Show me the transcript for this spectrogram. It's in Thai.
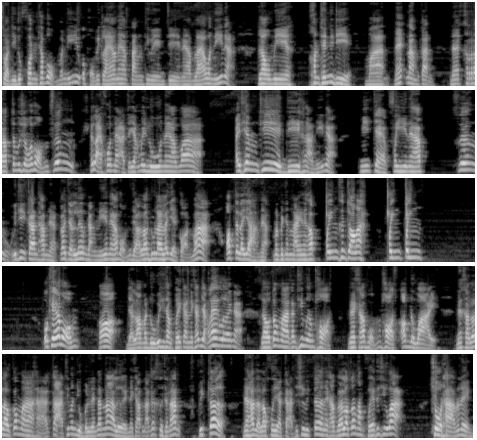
สวัสดีทุกคนครับผมวันนี้อยู่กับผมอีกแล้วนะครับตังทีวีเอ็นจีนะครับแล้ววันนี้เนี่ยเรามีคอนเทนต์ดีๆ มาแนะนำกันนะครับท่านผู้ชมครับผมซึ่งหลายๆคนเนี่ยอาจจะยังไม่รู้นะครับว่าไอเทมที่ดีขนาดนี้เนี่ยมีแจกฟรีนะครับ ซึ่งวิธีการทำเนี่ยก็จะเริ่มดังนี้นะครับผมเดี๋ยวเราดูรายละเอียดก่อนว่าออฟแต่ละอย่างเนี่ยมันเป็นยังไงนะครับ ปิงขึ้นจอมาปิงปิง โอเคครับผมก็เดี๋ยวเรามาดูวิธีทำเควสกันนะครับ อย่างแรกเลยเนี่ยเราต้องมากันที่เมืองพอร์ตนะครับผม Port of the Wild นะครับแล้วเราก็มาหาอากาศที่มันอยู่บริเวณด้านหน้าเลยนะครับนะก็คือทางด้านวิกเตอร์นะครับเดี๋ยวเราคุยอากาศที่ชื่อวิกเตอร์นะครับแล้วเราต้องทำเควสที่ชื่อว่าโชว์ไทม์นั่นเอง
